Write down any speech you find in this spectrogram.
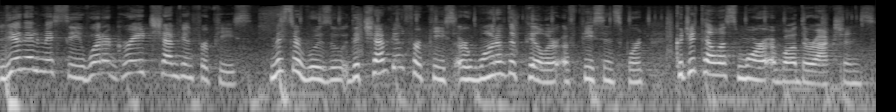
Lionel Messi, what a great champion for peace. Mr. Bouzou, the champion for peace are one of the pillars of peace in sport. Could you tell us more about their actions?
